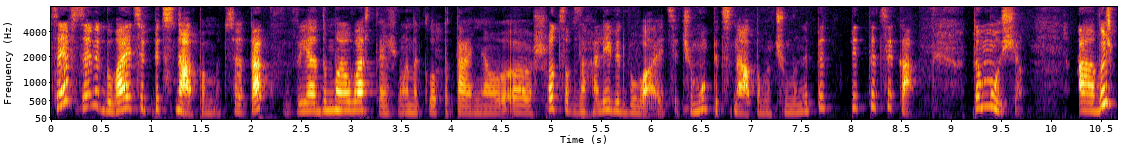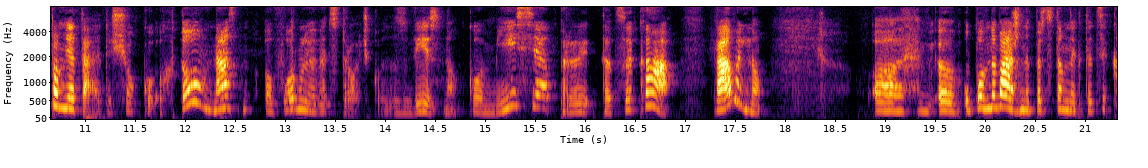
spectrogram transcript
Це все відбувається під снапами. Це так, я думаю, у вас теж виникло питання, е, що це взагалі відбувається? Чому під снапами, чому не під, під ТЦК? Тому що. А ви ж пам'ятаєте, що хто в нас оформлює відстрочку? Звісно, комісія при ТЦК. Правильно? Е, Уповноважений представник ТЦК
